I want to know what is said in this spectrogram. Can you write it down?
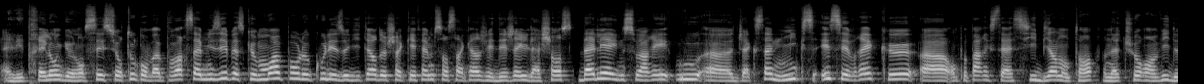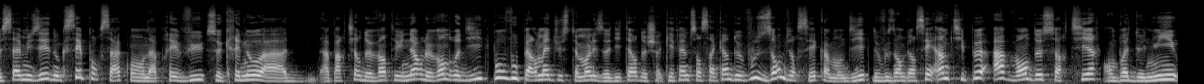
Elle est très longue. On sait surtout qu'on va pouvoir s'amuser parce que moi, pour le coup, les auditeurs de Choc FM 105.1, j'ai déjà eu la chance d'aller à une soirée où euh, Jackson mixe et c'est vrai que euh, peut pas rester assis bien longtemps. On a toujours envie de s'amuser. Donc c'est pour ça qu'on a prévu ce créneau à, à partir de 21h le vendredi pour vous permettre justement les auditeurs de Choc FM 105.1 de vous ambiancer, comme on dit, de vous ambiancer un petit peu avant de sortir en boîte de nuit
